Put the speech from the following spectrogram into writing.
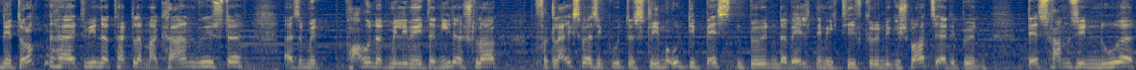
eine Trockenheit wie in der Taklamakan-Wüste, also mit ein paar hundert Millimeter Niederschlag, vergleichsweise gutes Klima und die besten Böden der Welt, nämlich tiefgründige Schwarzerdeböden. Das haben sie nur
